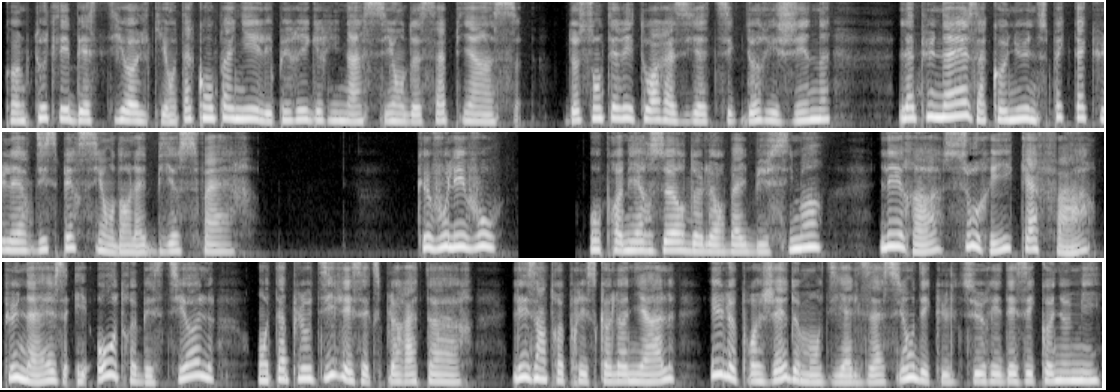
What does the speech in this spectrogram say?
Comme toutes les bestioles qui ont accompagné les pérégrinations de Sapiens de son territoire asiatique d'origine, la punaise a connu une spectaculaire dispersion dans la biosphère. Que voulez-vous? Aux premières heures de leur balbutiement, les rats, souris, cafards, punaises et autres bestioles ont applaudi les explorateurs, les entreprises coloniales et le projet de mondialisation des cultures et des économies.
